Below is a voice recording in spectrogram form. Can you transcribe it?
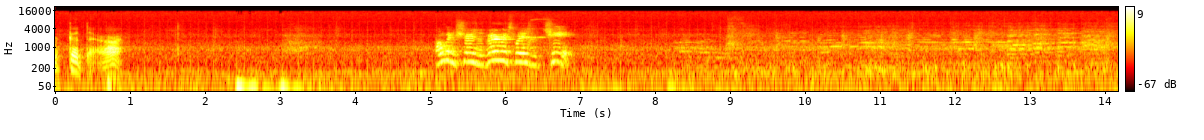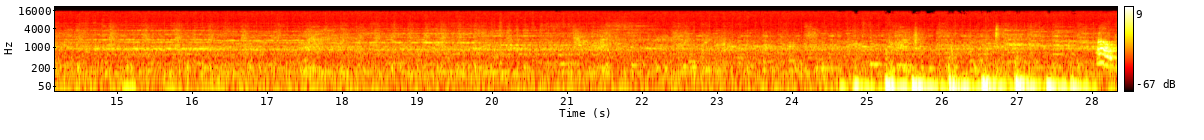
We're good there, alright. I'm going to show you the various ways of cheating. Oh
